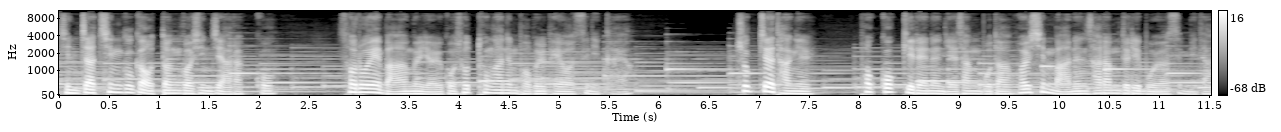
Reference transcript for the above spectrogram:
진짜 친구가 어떤 것인지 알았고 서로의 마음을 열고 소통하는 법을 배웠으니까요. 축제 당일 벚꽃길에는 예상보다 훨씬 많은 사람들이 모였습니다.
